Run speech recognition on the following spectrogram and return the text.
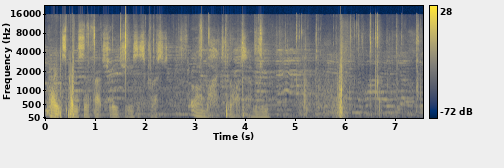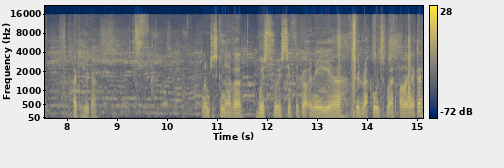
very expensive, actually. Jesus Christ. Oh my God. I mean. Okay, here we go. I'm just going to have a whiz through, see if they've got any uh, good records worth buying, okay?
